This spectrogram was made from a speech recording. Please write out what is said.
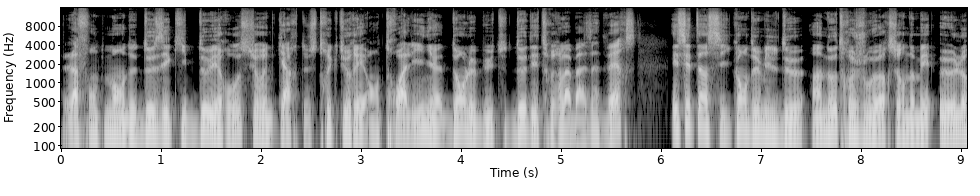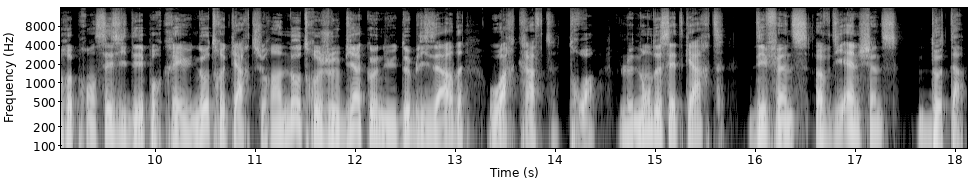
l'affrontement de deux équipes de héros sur une carte structurée en trois lignes dans le but de détruire la base adverse. Et c'est ainsi qu'en 2002, un autre joueur surnommé Eul reprend ses idées pour créer une autre carte sur un autre jeu bien connu de Blizzard, Warcraft 3. Le nom de cette carte Defense of the Ancients, Dota.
